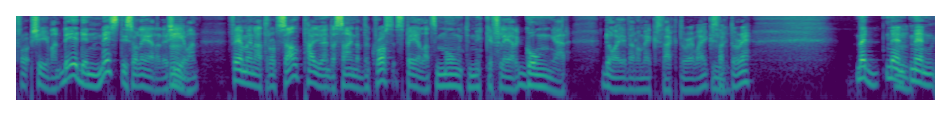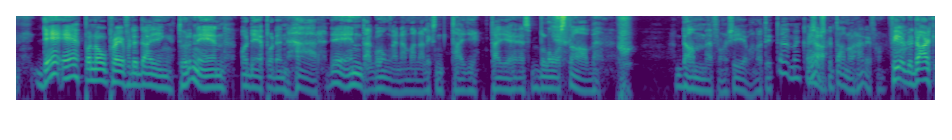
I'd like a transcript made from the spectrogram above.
för skivan. Det är den mest isolerade Mm. För jag menar, trots allt har ju ändå Sign of the Cross spelats mångt mycket fler gånger. Då även om X-Factor är vad X-Factor är. Men, men, Mm. men det är på No Prayer for the Dying-turnén och det är på den här. Det är enda gången när man har liksom tagit, tagit ens blåst av dammet från skivan och tittat, "Ja, men kanske Ja. jag ska ta något härifrån. Fear the Dark,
